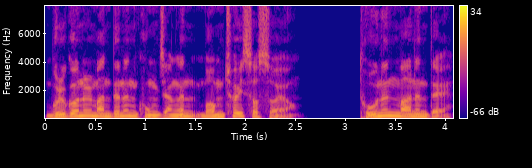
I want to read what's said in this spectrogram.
물건을 만드는 공장은 멈춰 있었어요. 돈은 많은데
